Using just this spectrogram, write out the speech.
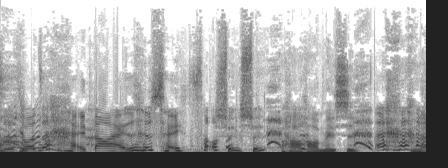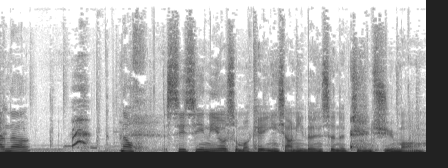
执着在海盗还是水手？水水，好好没事。那那那，CC，你有什么可以影响你人生的金句吗？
